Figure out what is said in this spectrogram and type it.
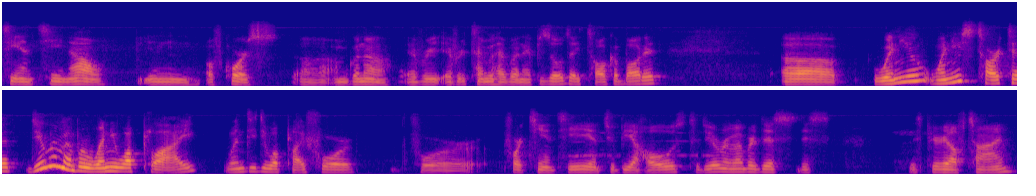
TNT now. In of course, uh, I'm gonna every every time we have an episode, I talk about it uh, when you when you started, do you remember when you apply? When did you apply for for for TNT and to be a host? Do you remember this this this period of time?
